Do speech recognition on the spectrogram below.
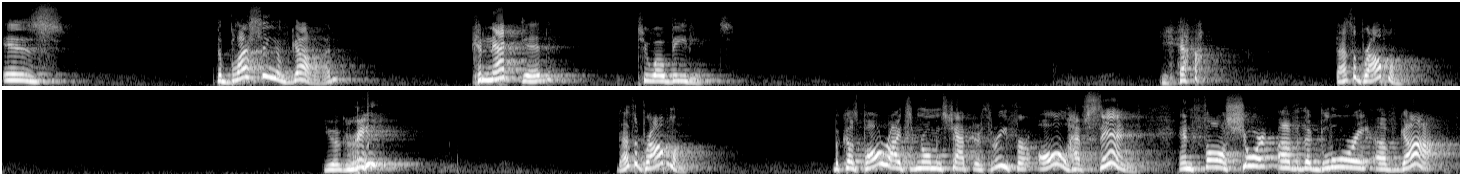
Is the blessing of God connected to obedience? Yeah, that's a problem. You agree? That's a problem. Because Paul writes in Romans chapter 3 For all have sinned and fall short of the glory of God.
